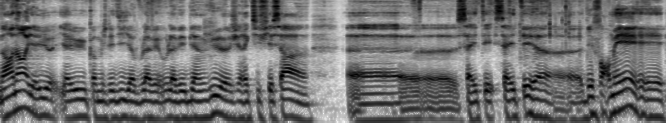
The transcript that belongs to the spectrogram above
Non, non, il y a eu, il y a eu, comme je l'ai dit, vous l'avez, vous l'avez bien vu, euh, j'ai rectifié ça. Euh, ça a été, ça a été euh, déformé et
